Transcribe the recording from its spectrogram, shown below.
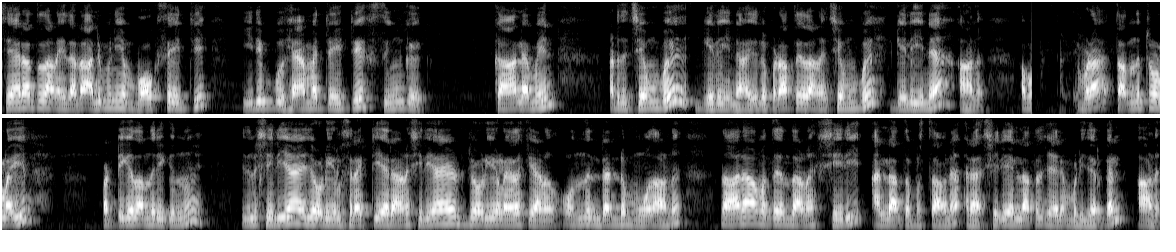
ചേരാത്തതാണ് ഇതാണ്. അലുമിനിയം ബോക്സൈറ്റ് ഇരുമ്പ് ഹാമറ്റൈറ്റ് സിങ്ക് കാലമീൻ അടുത്ത് ചെമ്പ് ഗലീന. ഇതിൽ പെടാത്തതാണ് ചെമ്പ് ഗലീന ആണ്. ഇവിടെ തന്നിട്ടുള്ളതിൽ പട്ടിക തന്നിരിക്കുന്നു. ഇതിൽ ശരിയായ ജോഡികൾ സെലക്ട് ചെയ്യാനാണ്. ശരിയായ ജോഡികൾ ഏതൊക്കെയാണ്? ഒന്നും രണ്ടും മൂന്നാണ്. നാലാമത്തെ എന്താണ്? ശരി അല്ലാത്ത പ്രസ്താവന അല്ല ശരിയല്ലാത്ത ചേരം ചേർക്കൽ ആണ്.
